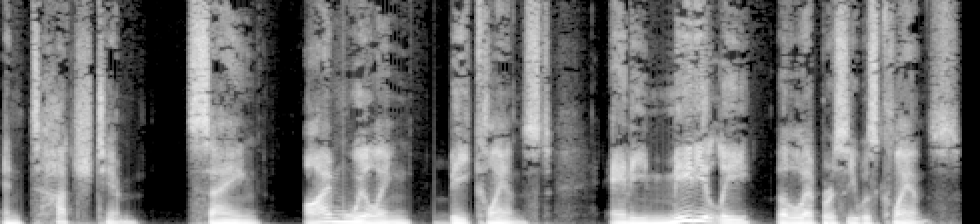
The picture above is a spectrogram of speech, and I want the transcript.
and touched him, saying, I'm willing, be cleansed. And immediately the leprosy was cleansed.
